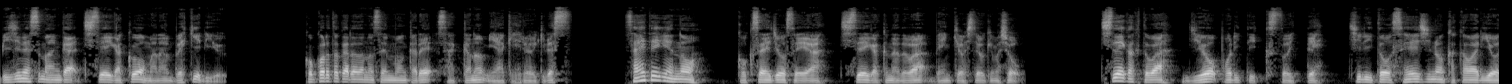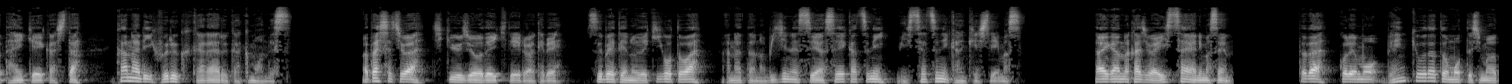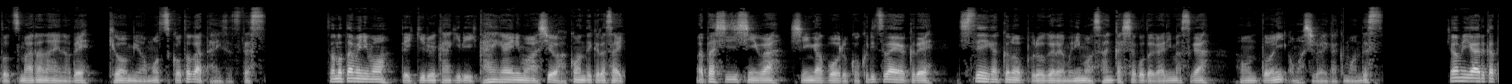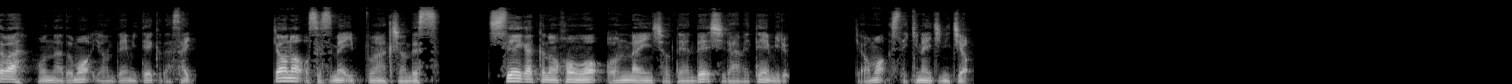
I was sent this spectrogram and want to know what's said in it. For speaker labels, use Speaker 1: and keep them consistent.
Speaker 1: ビジネスマンが地政学を学ぶべき理由。心と体の専門家で作家の三宅博之です。最低限の国際情勢や地政学などは勉強しておきましょう。地政学とはジオポリティックスといって、地理と政治の関わりを体系化したかなり古くからある学問です。私たちは地球上で生きているわけで、すべての出来事はあなたのビジネスや生活に密接に関係しています。対岸の火事は一切ありません。ただ、これも勉強だと思ってしまうとつまらないので、興味を持つことが大切です。そのためにも、できる限り海外にも足を運んでください。私自身はシンガポール国立大学で地政学のプログラムにも参加したことがありますが、本当に面白い学問です。興味がある方は本なども読んでみてください。今日のおすすめ1分アクションです。地政学の本をオンライン書店で調べてみる。今日も素敵な一日を。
